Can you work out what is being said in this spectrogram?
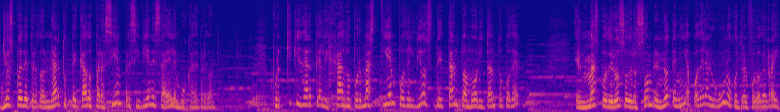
Dios puede perdonar tus pecados para siempre si vienes a Él en busca de perdón. ¿Por qué quedarte alejado por más tiempo del Dios de tanto amor y tanto poder? El más poderoso de los hombres no tenía poder alguno contra el fuego del rey,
